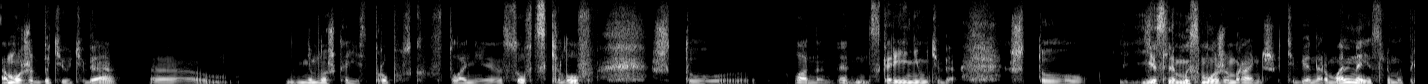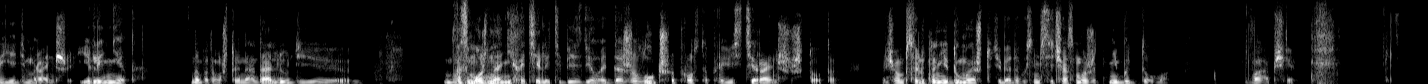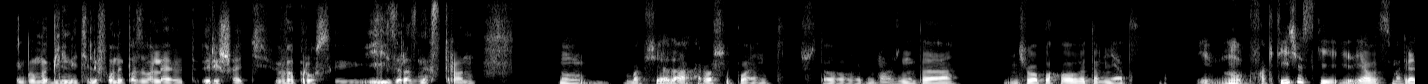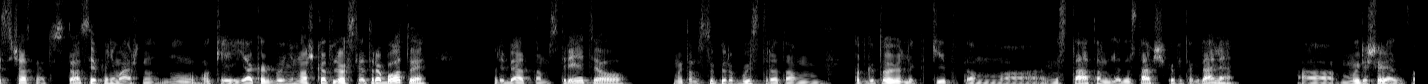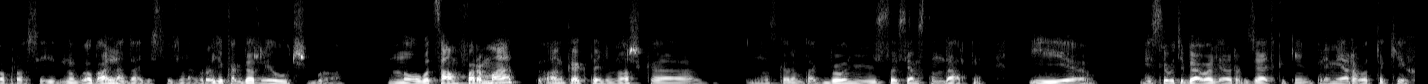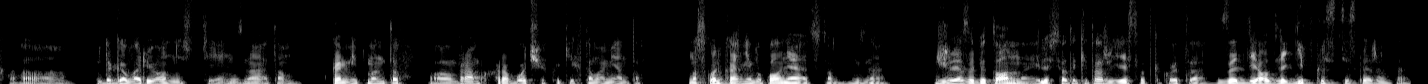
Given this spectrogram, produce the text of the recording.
а может быть и у тебя, немножко есть пропуск в плане soft skill ов, что, ладно, э, скорее не у тебя, что если мы сможем раньше, тебе нормально, если мы приедем раньше или нет? Ну, потому что иногда люди, возможно, они хотели тебе сделать даже лучше, просто привести раньше что-то. Причем абсолютно не думая, что тебя, допустим, сейчас может не быть дома вообще. Как бы мобильные телефоны позволяют решать вопросы из разных стран. Ну, вообще, да, хороший поинт, что, возможно-то ничего плохого в этом нет. И, ну, фактически, я вот смотря сейчас на эту ситуацию, я понимаю, что, ну, окей, я как бы немножко отвлекся от работы, ребят там встретил, мы там супер быстро там подготовили какие-то там а, места там для доставщиков и так далее. А, мы решили этот вопрос. И, ну, глобально, да, действительно, вроде как даже и лучше было. Но вот сам формат, он как-то немножко, ну, скажем так, был не совсем стандартный. И если у тебя, Валер, взять какие-нибудь примеры вот таких э, договоренностей, я не знаю, там, коммитментов э, в рамках рабочих каких-то моментов, насколько они выполняются там, не знаю, железобетонно или все-таки тоже есть вот какой-то задел для гибкости, скажем так?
